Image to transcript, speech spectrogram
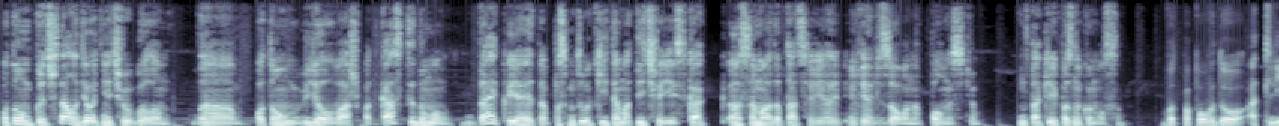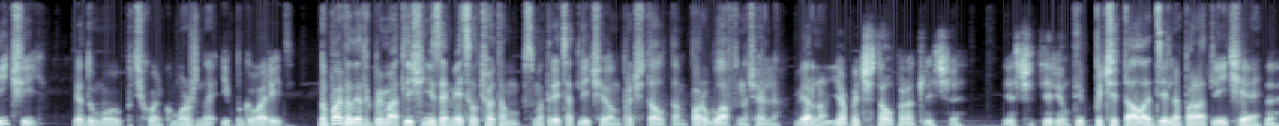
Потом прочитал, а делать нечего было. А, потом видел ваш подкаст и думал, дай-ка я это посмотрю, какие там отличия есть, как а, сама адаптация ре- реализована полностью. Ну, так я и познакомился. Вот по поводу отличий, я думаю, потихоньку можно и поговорить. Ну, Павел, я Мгм. так понимаю, отличий не заметил, что там посмотреть отличия, он прочитал там пару глав начальных, верно? Я почитал про отличия. Я считерил. Ты почитал отдельно про отличия? Да.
